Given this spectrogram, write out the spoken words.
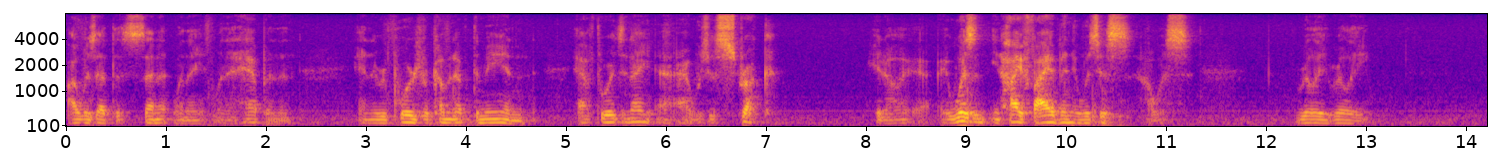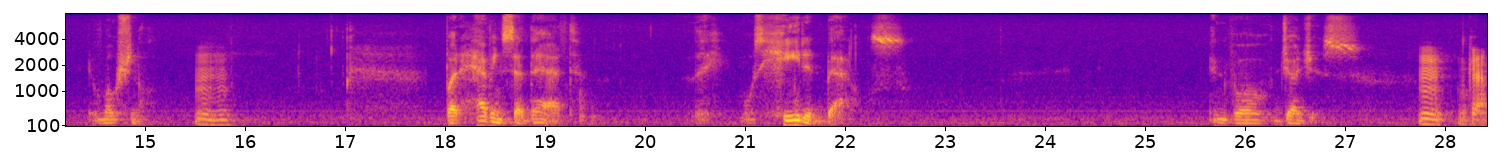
I was at the Senate when they when it happened, and and the reporters were coming up to me and afterwards, and I I was just struck. You know, it- wasn't you know, high fiving. It was just I was really really emotional. Mm-hmm. But having said that, the most heated battles involve judges Mm, okay.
